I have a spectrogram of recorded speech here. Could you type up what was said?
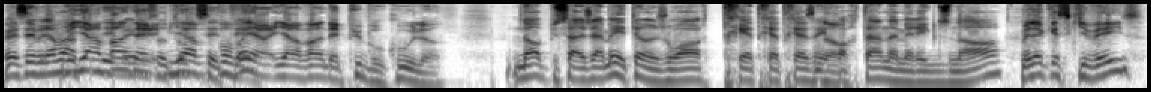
Mais c'est vraiment Mais il en vendait plus beaucoup, là. Non, puis ça a jamais été un joueur très, très, très Non. important en Amérique du Nord. Mais là, qu'est-ce qu'ils visent?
